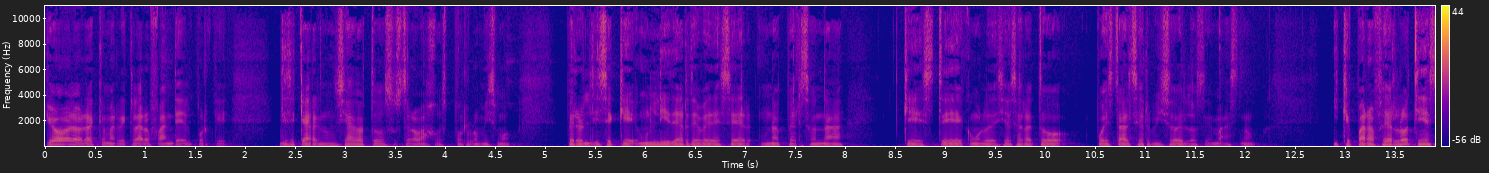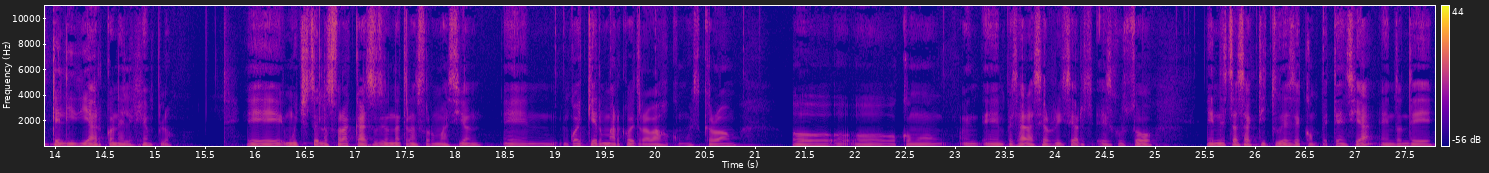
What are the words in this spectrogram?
yo la verdad que me declaro fan de él porque dice que ha renunciado a todos sus trabajos por lo mismo, pero él dice que un líder debe de ser una persona que esté, como lo decía hace rato, puesta al servicio de los demás, ¿no? Y que para hacerlo tienes que lidiar con el ejemplo. Eh, muchos de los fracasos de una transformación en cualquier marco de trabajo como Scrum o, como empezar a hacer research es justo en estas actitudes de competencia en donde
